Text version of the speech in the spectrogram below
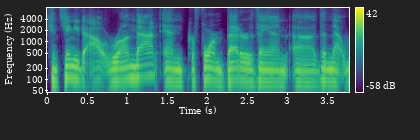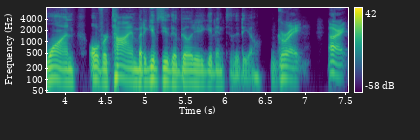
continue to outrun that and perform better than uh, than that one over time. But it gives you the ability to get into the deal. Great. All right.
